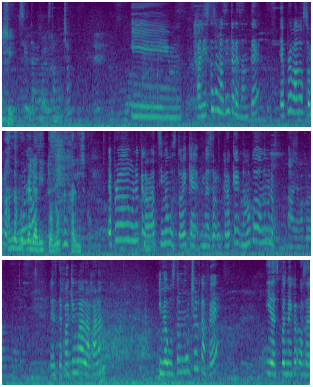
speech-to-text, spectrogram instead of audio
Sí. sí, también me gusta mucho. Y Jalisco es el más interesante. He probado solo Anda muy uno. calladito, ¿no? Jalisco. He probado uno que la verdad sí me gustó y que me creo que no me acuerdo dónde me lo ah ya me acuerdo dónde me lo tomé este fue aquí en Guadalajara y me gustó mucho el café y después me dijo o sea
